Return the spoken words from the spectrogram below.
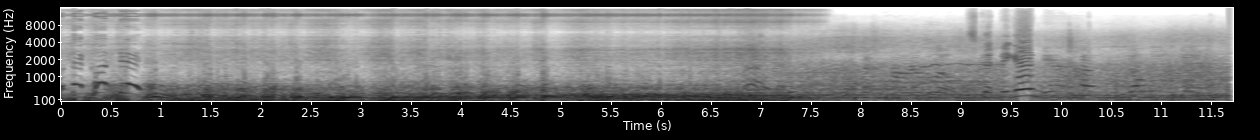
Put that clutch in! This could be good. Here comes Joey Gada.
